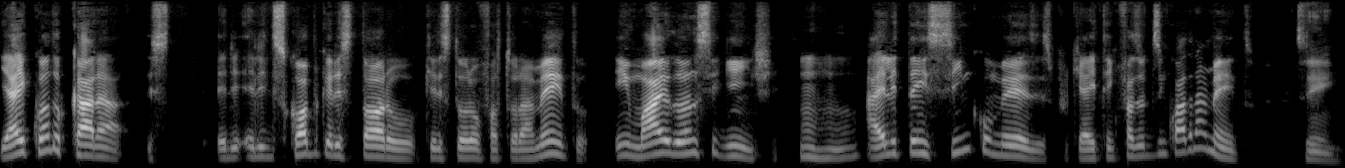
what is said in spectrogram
E aí, quando o cara ele, ele descobre que ele, estoura o, que ele estourou o faturamento em maio do ano seguinte. Uhum, Aí ele tem cinco meses, porque aí tem que fazer o desenquadramento. sim.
